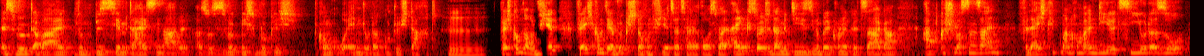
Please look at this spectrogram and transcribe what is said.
Es wirkt aber halt so ein bisschen mit der heißen Nadel. Also es wirkt nicht wirklich kongruent oder gut durchdacht. Hm. Vielleicht kommt noch ein vierter, vielleicht kommt ja wirklich noch ein vierter Teil raus, weil eigentlich sollte damit die Xenoblade Chronicles Saga abgeschlossen sein. Vielleicht kriegt man noch mal ein DLC oder so.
